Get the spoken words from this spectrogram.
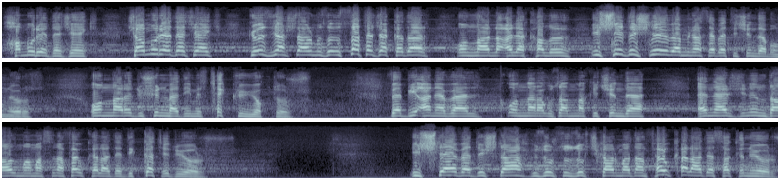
hamur edecek, çamur edecek, gözyaşlarımızı ıslatacak kadar onlarla alakalı, içli dışlı ve münasebet içinde bulunuyoruz. Onları düşünmediğimiz tek gün yoktur. Ve bir an evvel onlara uzanmak için de enerjinin dağılmamasına fevkalade dikkat ediyor. İçte ve dışta huzursuzluk çıkarmadan fevkalade sakınıyor.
